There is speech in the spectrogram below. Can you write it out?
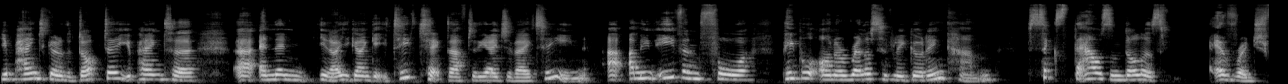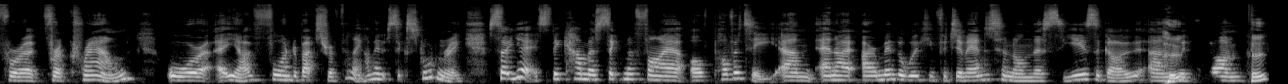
you're paying to go to the doctor, you're paying to, uh, and then, you know, you go and get your teeth checked after the age of 18. Uh, I mean, even for people on a relatively good income, $6,000 average for a for a crown or uh, you know 400 bucks for a filling i mean it's extraordinary so yeah it's become a signifier of poverty um, and I, I remember working for jim anderton on this years ago um, Who? with john Who?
